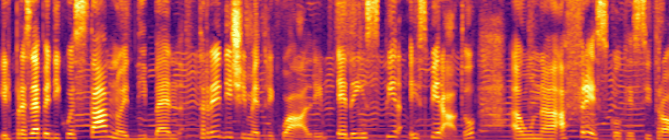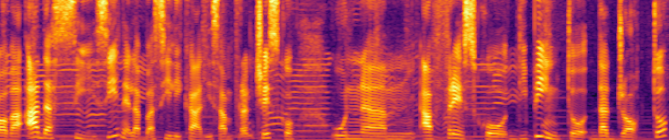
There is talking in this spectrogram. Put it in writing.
Il presepe di quest'anno è di ben 13 metri quadri ed è ispira- ispirato a un affresco che si trova ad Assisi, nella Basilica di San Francesco, un um, affresco dipinto da Giotto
